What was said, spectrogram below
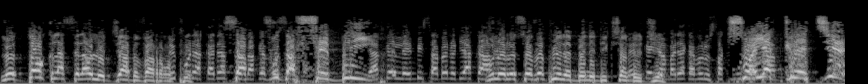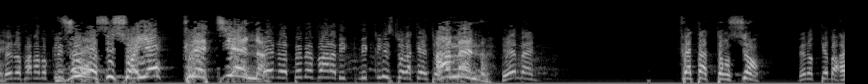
le donc là, c'est là où le diable va rentrer. Ça vous affaiblit. Vous ne recevrez plus les bénédictions de Dieu. Soyez chrétiens. Vous aussi, soyez chrétiennes. Amen. Faites attention à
